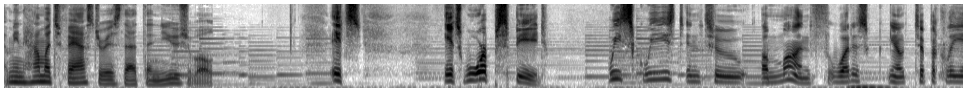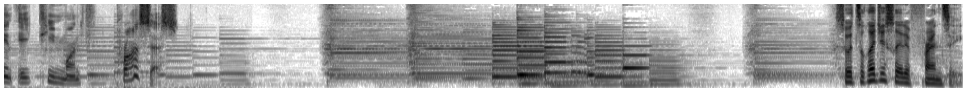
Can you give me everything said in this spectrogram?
I mean, how much faster is that than usual? It's, it's warp speed we squeezed into a month what is, you know, typically an 18 month process. So it's a legislative frenzy.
